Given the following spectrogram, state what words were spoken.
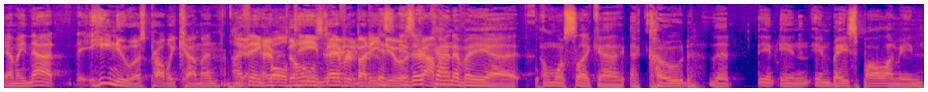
I mean that he knew was probably coming. I think every- both teams, everybody knew. Is, knew. it is was there coming. kind of a uh, almost like a, a code that in, in, in baseball? I mean,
